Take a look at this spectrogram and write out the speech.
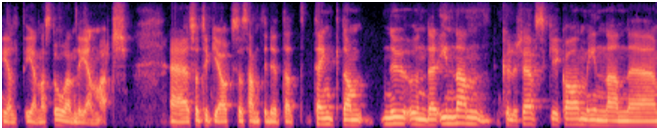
helt enastående i en match. Eh, så tycker jag också samtidigt att tänk dem nu under innan Kulusevski kom, innan eh,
